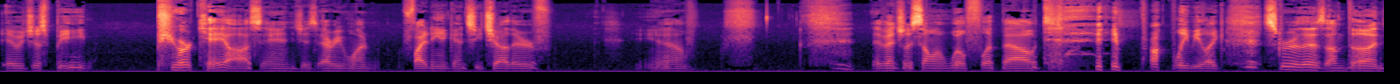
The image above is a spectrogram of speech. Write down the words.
it would just be pure chaos and just everyone fighting against each other. You know, eventually someone will flip out and probably be like, "Screw this, I'm done.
